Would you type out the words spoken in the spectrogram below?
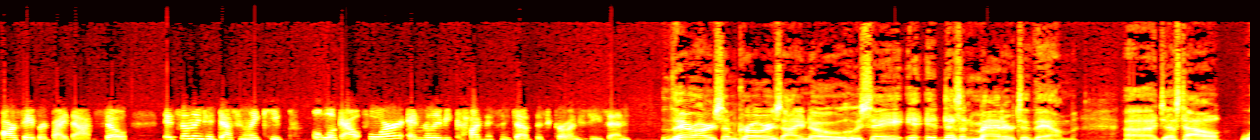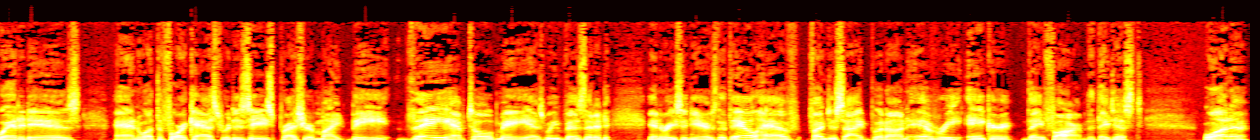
are favored by that. So it's something to definitely keep a lookout for and really be cognizant of this growing season. There are some growers I know who say it, it doesn't matter to them uh, just how wet it is and what the forecast for disease pressure might be. They have told me, as we visited in recent years, that they'll have fungicide put on every acre they farm, that they just want to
